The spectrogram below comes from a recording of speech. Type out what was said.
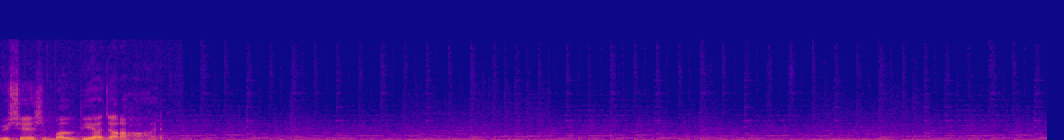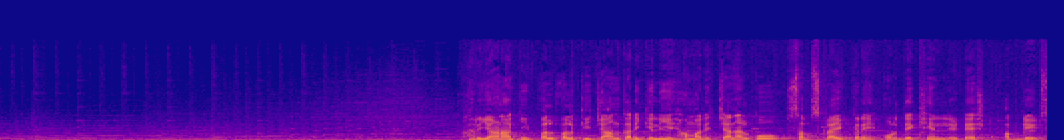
विशेष बल दिया जा रहा है। हरियाणा की पल पल की जानकारी के लिए हमारे चैनल को सब्सक्राइब करें और देखें लेटेस्ट अपडेट्स।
